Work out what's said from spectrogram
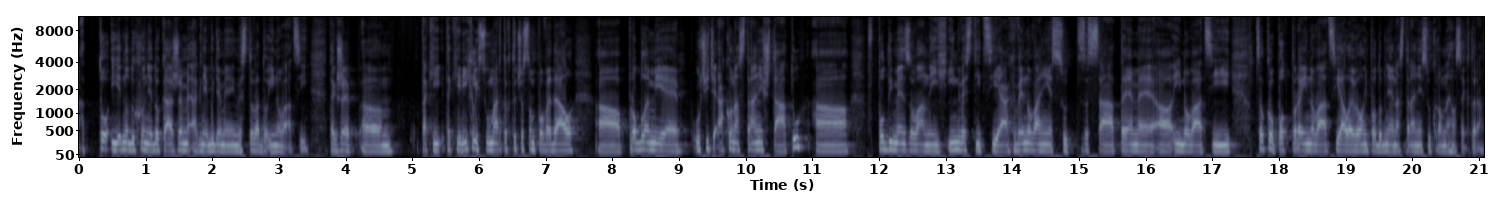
a to jednoducho nedokážeme, ak nebudeme investovať do inovácií. Takže um, taký, taký rýchly sumár tohto, čo som povedal. A problém je určite ako na strane štátu a v poddimenzovaných investíciách, venovanie sú sa téme inovácií, celkovo podpore inovácií, ale veľmi podobne aj na strane súkromného sektora.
